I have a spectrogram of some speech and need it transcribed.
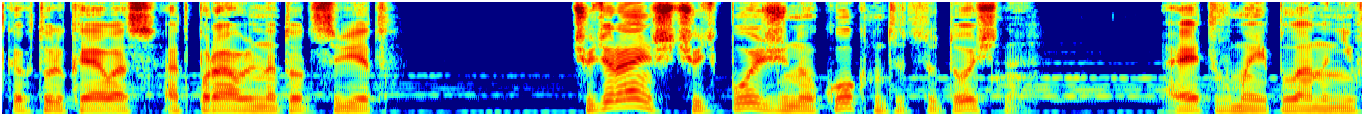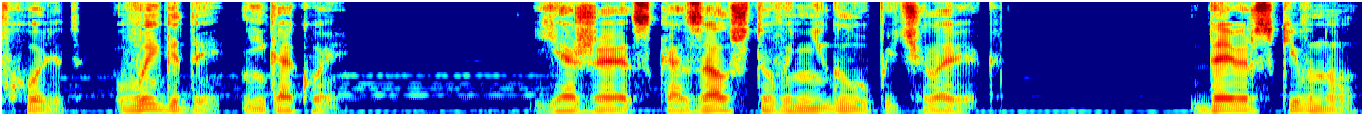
как только я вас отправлю на тот свет. Чуть раньше, чуть позже, но кокнут это точно. А это в мои планы не входит. Выгоды никакой». «Я же сказал, что вы не глупый человек». Деверс кивнул.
